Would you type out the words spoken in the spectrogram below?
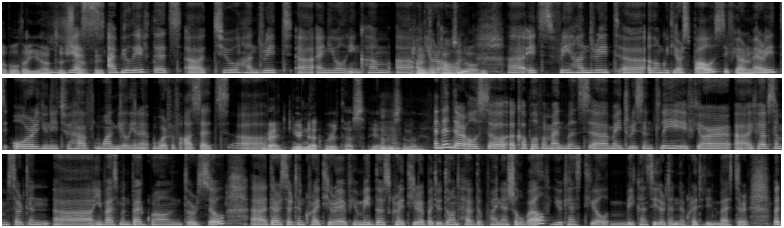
level that you have to yes, show, right? I believe that's uh, 200 uh, annual income uh, on your own. Uh, it's 300 uh, along with your spouse if you are Right. married, or you need to have 1 million worth of assets. Uh, Right. Your net worth has to be at least Mhm. a million. And then there are also a couple of amendments uh, made recently. If you are, uh, if you have some certain uh, investment background or so, uh, there are certain criteria. If you meet those criteria, but you don't have the financial wealth, you can still be considered an accredited investor. But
